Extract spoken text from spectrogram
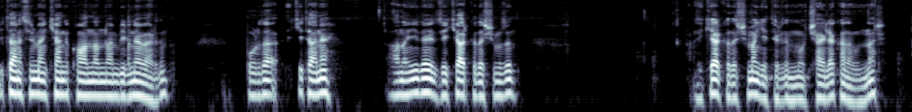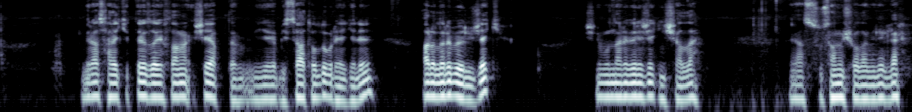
Bir tanesini ben kendi kovanlarımdan birine verdim. Burada iki tane anayı da Zeki arkadaşımızın Zeki arkadaşıma getirdim bu çaylak ana bunlar. Biraz hareketleri zayıflama şey yaptı. Bir, saat oldu buraya geleli. Arıları bölecek. Şimdi bunları verecek inşallah. Biraz susamış olabilirler.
